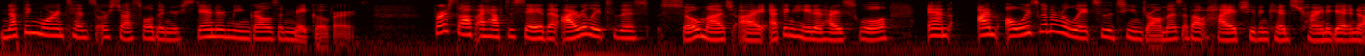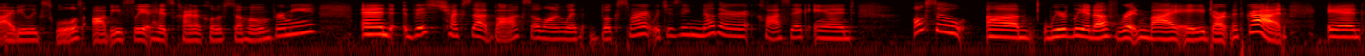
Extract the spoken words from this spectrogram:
Nothing more intense or stressful than your standard mean girls and makeovers. First off, I have to say that I relate to this so much. I effing hated high school, and I'm always going to relate to the teen dramas about high achieving kids trying to get into Ivy League schools. Obviously, it hits kind of close to home for me. And this checks that box along with Booksmart, which is another classic and also um, weirdly enough written by a dartmouth grad and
